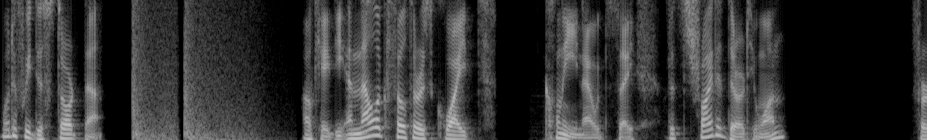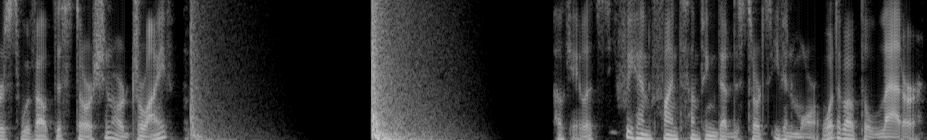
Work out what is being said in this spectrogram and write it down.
What if we distort that? Okay, the analog filter is quite clean, I would say. Let's try the dirty one. First without distortion or drive. Okay, let's see if we can find something that distorts even more. What about the ladder?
